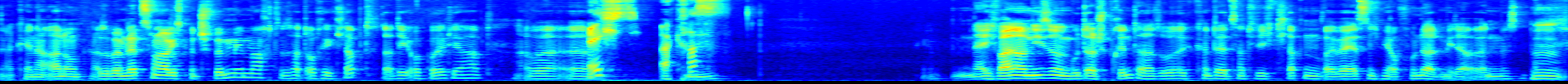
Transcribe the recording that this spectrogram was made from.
Ja, keine Ahnung. Also beim letzten Mal habe ich es mit Schwimmen gemacht, das hat auch geklappt, da hatte ich auch Gold gehabt. Aber, äh, Echt? Ah, krass. Na, ich war noch nie so ein guter Sprinter, so könnte jetzt natürlich klappen, weil wir jetzt nicht mehr auf 100 Meter rennen müssen. Hm.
